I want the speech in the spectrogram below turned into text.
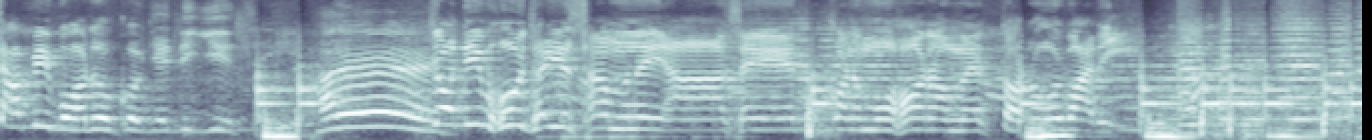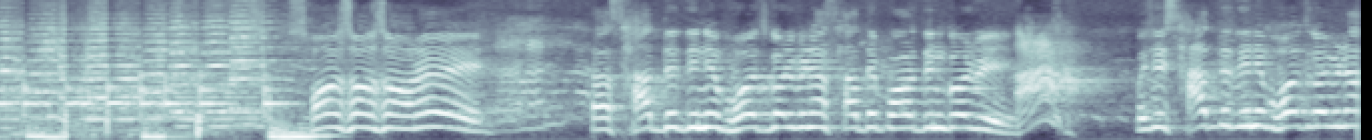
চাবি বড় করে দিয়েছি। আরে। যদি ভূত হয়ে সামনে আসে তখন মোহরমের তরবারি। শোন শোন শোন রে। তা সাতের দিনে ভোজ করবি না সাতের পরের দিন করবি? হ্যাঁ? বলছি সাত দিনে ভোজ করবি না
